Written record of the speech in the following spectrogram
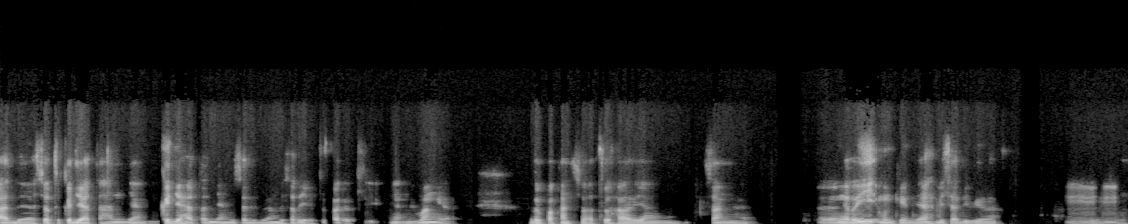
ada suatu kejahatan yang kejahatan yang bisa dibilang besar yaitu korupsi yang memang ya merupakan suatu hal yang sangat uh, ngeri mungkin ya bisa dibilang. Mm-hmm.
